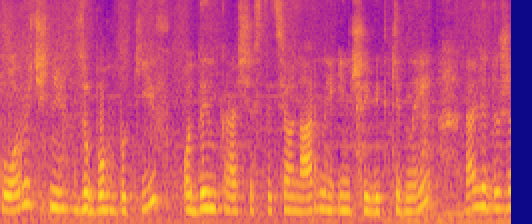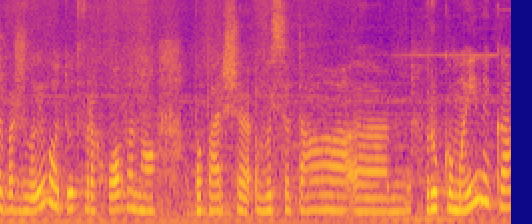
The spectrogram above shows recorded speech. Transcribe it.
Поручні з обох боків, один краще стаціонарний, інший відкидний. Далі дуже важливо тут враховано, по-перше, висота е, рукомийника.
